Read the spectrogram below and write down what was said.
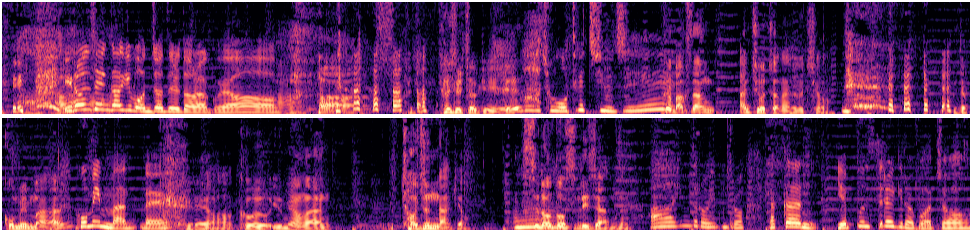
이런 생각이 먼저 들더라고요. 아하. 현실적인. 아, 저 어떻게 치우지? 그 막상 안 치웠잖아요, 그렇죠? 그냥 고민만 고민만, 네. 그래요. 그 유명한 그 젖은 낙엽, 음. 쓸어도 쓸리지 않는. 아, 힘들어, 힘들어. 약간 예쁜 쓰레기라고 하죠.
